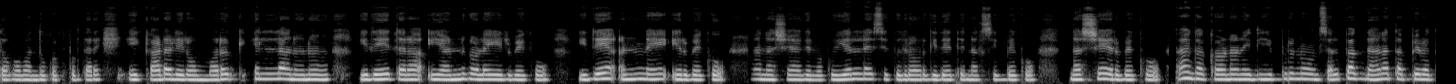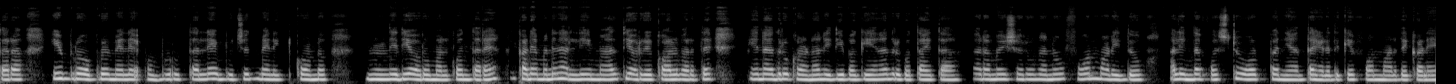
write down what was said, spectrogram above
ತಗೊಬಂದು ಕೊಟ್ಬಿಡ್ತಾರೆ. ಈ ಕಾಡಲ್ಲಿರೋ ಮರಕ್ಕೆ ಎಲ್ಲಾನು ಇದೇ ಥರ ಈ ಹಣ್ಣುಗಳೇ ಇರಬೇಕು. ಇದೇ ಹಣ್ಣೇ ಇರಬೇಕು. ನಶೆ ಆಗಿರ್ಬೇಕು. ಎಲ್ಲೇ ಸಿಕ್ಕಿದ್ರು ಅವ್ರಿಗೆ ಇದೇ ತಿನ್ನಕ್ ಸಿಗ್ಬೇಕು. ನಶೆ ಇರಬೇಕು. ಆಗ ಕಾರಣ ಇಬ್ರು ಒಂದ್ ಸ್ವಲ್ಪ ಜ್ಞಾನ ತಪ್ಪಿರೋ ತರ ಇಬ್ರು ಒಬ್ರ ಮೇಲೆ ಒಬ್ರು ತಲೆ ಭುಜದ ಮೇಲೆ ಇಟ್ಕೊಂಡು ನಿಧಿ ಅವರು ಮಲ್ಕೊಂತಾರೆ. ಈ ಕಡೆ ಮನೆಯಲ್ಲಿ ಮಾಲತಿ ಅವ್ರಿಗೆ ಕಾಲ್ ಬರುತ್ತೆ. ಏನಾದ್ರು ಕರುಣಾನಿಧಿ ಬಗ್ಗೆ ಏನಾದರೂ ಗೊತ್ತಾಯ್ತಾ? ರಮೇಶ್ ಅವರು, ನಾನು ಫೋನ್ ಮಾಡಿದ್ದು. ಅಲ್ಲಿಂದ ಫಸ್ಟ್ ಓಟ್ ಬನ್ನಿ ಅಂತ ಹೇಳೋದಕ್ಕೆ ಫೋನ್ ಮಾಡಿದೆ ಕಣೆ.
